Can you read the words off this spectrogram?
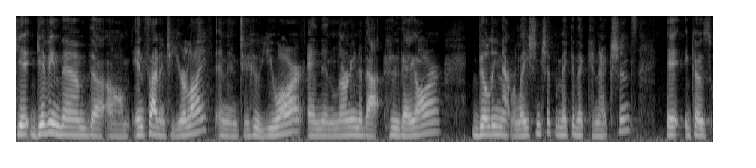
get, giving them the um, insight into your life and into who you are, and then learning about who they are, building that relationship and making the connections. It, it goes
